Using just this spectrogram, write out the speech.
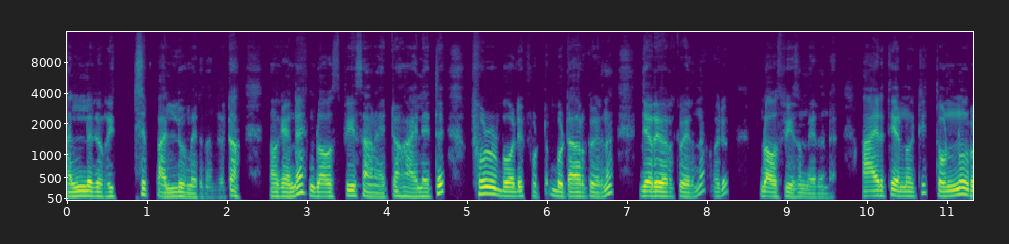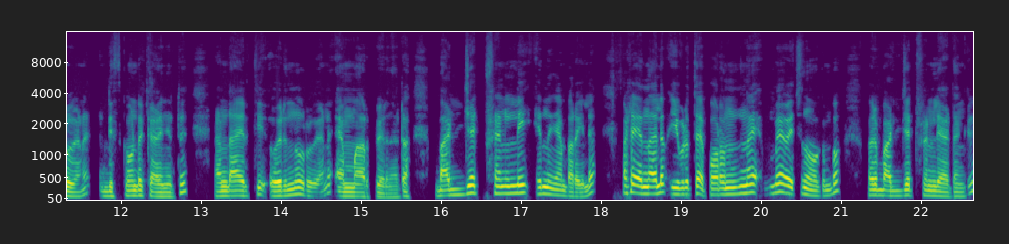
നല്ലൊരു റിച്ച് പല്ലും വരുന്നുണ്ട് കേട്ടോ. നമുക്ക് അതിന്റെ ബ്ലൗസ് പീസ് ആണ് ഏറ്റവും ഹൈലൈറ്റ് ഫുൾ ബോഡി ഫുട്ട് ബുട്ടവർക്ക് വരുന്ന ജെറി വർക്ക് വരുന്ന ഒരു ബ്ലൗസ് പീസും വരുന്നുണ്ട് ആയിരത്തി എണ്ണൂറ്റി തൊണ്ണൂറ് രൂപയാണ് ഡിസ്കൗണ്ട് കഴിഞ്ഞിട്ട് രണ്ടായിരത്തി ഒരുന്നൂറ് രൂപയാണ് എം ആർ പി വരുന്നത് കേട്ടോ. ബഡ്ജറ്റ് ഫ്രണ്ട്ലി എന്ന് ഞാൻ പറയില്ല. പക്ഷേ എന്നാലും ഇവിടുത്തെ പുറമെ വെച്ച് നോക്കുമ്പോൾ ഒരു ബഡ്ജറ്റ് ഫ്രണ്ട്ലി ആയിട്ട് നിങ്ങൾക്ക്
